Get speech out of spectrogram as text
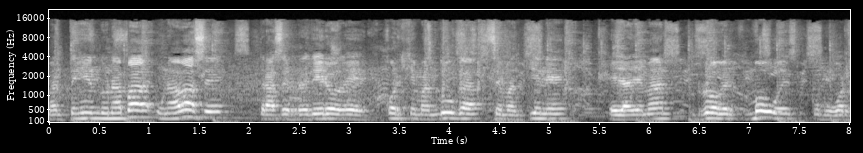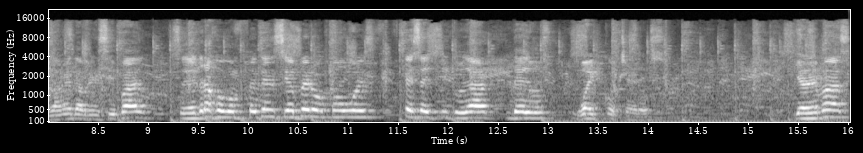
manteniendo una, base. Tras el retiro de Jorge Manduca, se mantiene el alemán Robert Mowes como guardameta principal. Se le trajo competencia, pero Mowes es el titular de los Guaycocheros. Y además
